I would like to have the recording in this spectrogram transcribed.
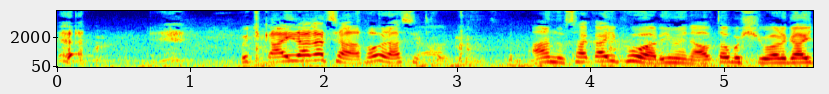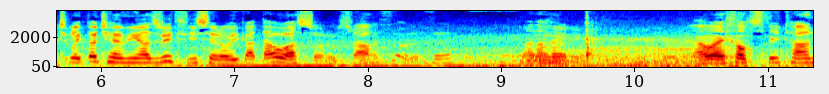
ბიჭ, კაი რაღაცაა, ხო, რა სიტყვი? ანუ საკაიფო არის, იმენა ავტობუსში ვარ გაიჭრიტო, ჩემი აზრით, ისე რომ იკატაო ასწორებს რა. ასწორებს, ე? ანახე. ავა, ეხლა ვწდი თან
